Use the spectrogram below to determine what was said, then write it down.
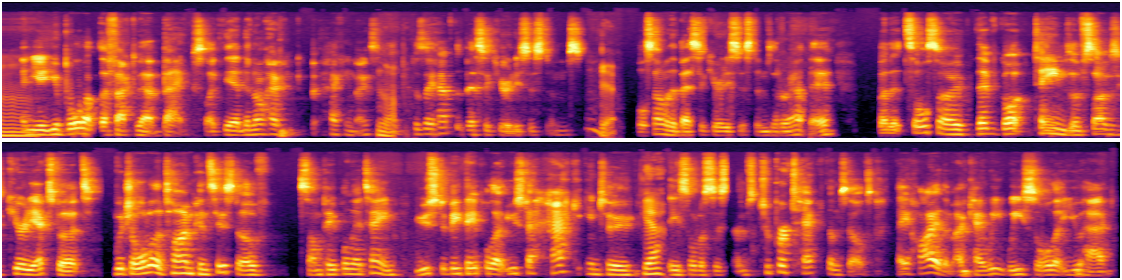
Mm. And you, you brought up the fact about banks. Like, yeah, they're not hacking, hacking banks No. because they have the best security systems. Yeah. Or some of the best security systems that are out there. But it's also, they've got teams of cybersecurity experts, which a lot of the time consist of some people in their team used to be people that used to hack into Yeah. these sort of systems to protect themselves. They hire them. Okay, we, we saw that you hacked.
